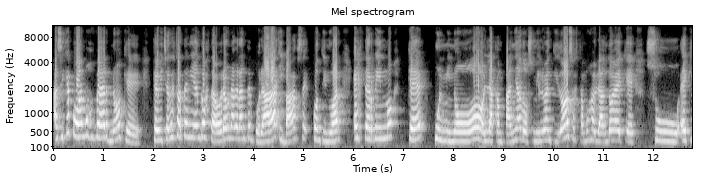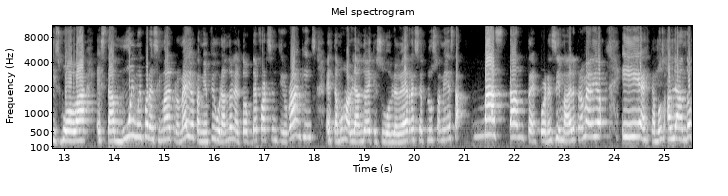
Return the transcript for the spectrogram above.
Así que podemos ver ¿no? que, que Bichette está teniendo hasta ahora una gran temporada y va a continuar este ritmo que culminó la campaña 2022. Estamos hablando de que su X-Boba está muy, muy por encima del promedio, también figurando en el top de Century Rankings. Estamos hablando de que su WRC Plus también está bastante por encima del promedio y estamos hablando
